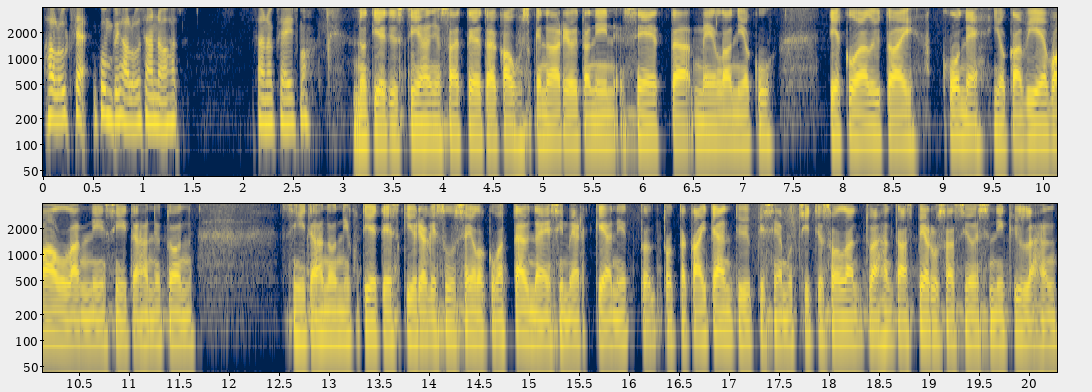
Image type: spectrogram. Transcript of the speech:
Haluatko kumpi haluaa sanoa? Sanoiko Ismo? No tietysti ihan jos ajattelee jotain kauhuskenaarioita, niin se, että meillä on joku tekoäly tai kone, joka vie vallan, niin siitähän nyt on – siitähän on niin tieteiskirjallisuus ja elokuvat täynnä esimerkkejä, niin totta kai tämän tyyppisiä, mutta sitten jos ollaan nyt vähän taas perusasioissa, niin kyllähän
